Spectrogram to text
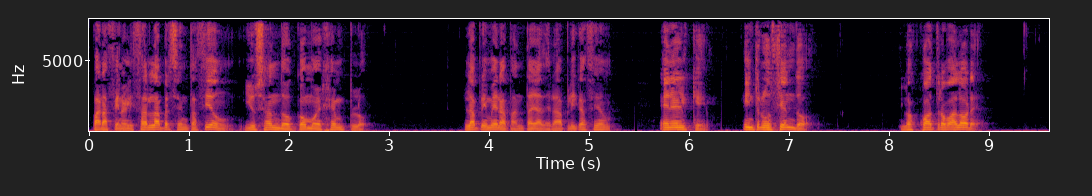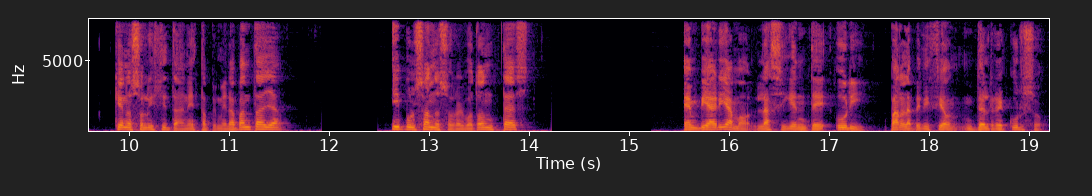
Para finalizar la presentación y usando como ejemplo la primera pantalla de la aplicación, en el que, introduciendo los cuatro valores que nos solicita en esta primera pantalla y pulsando sobre el botón Test enviaríamos la siguiente URI para la petición del recurso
